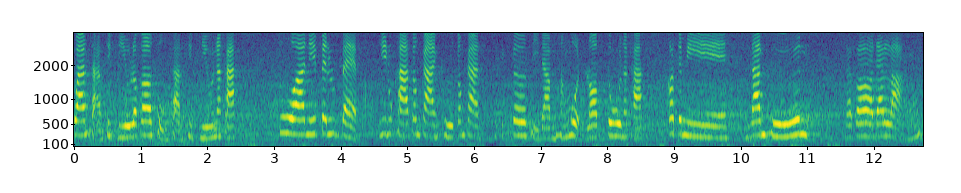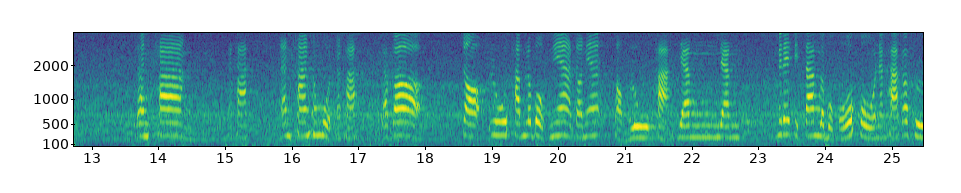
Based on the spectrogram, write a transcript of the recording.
กว้าง 30 นิ้ว แล้วก็สูง 30 นิ้วนะคะ ตัวนี้เป็นรูปแบบที่ลูกค้าต้องการคือต้องการสติกเกอร์สีดำทั้งหมดรอบตู้นะคะ ก็จะมีด้านพื้น แล้วก็ด้านหลัง ด้านข้างนะคะ ด้านข้างทั้งหมดนะคะ แล้วก็เจาะรูทำระบบเนี่ยตอนนี้สองรูค่ะ ยังยังไม่ได้ติดตั้งระบบโอเวอร์โฟนะคะ ก็คือ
